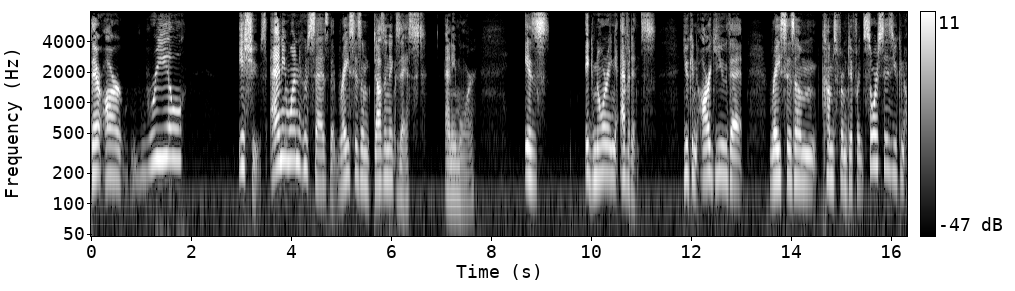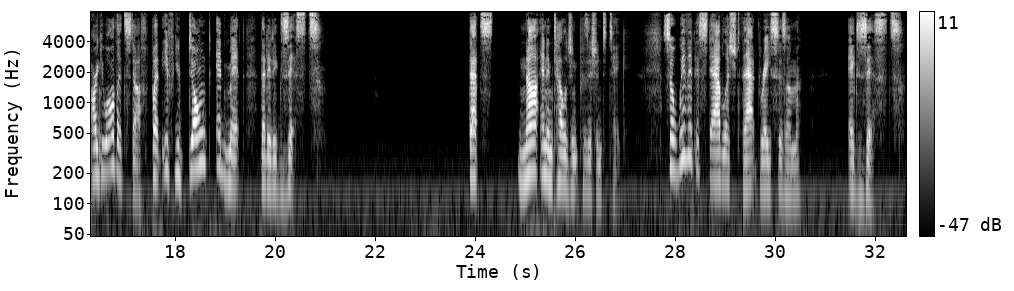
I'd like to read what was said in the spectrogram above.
there are real issues. Anyone who says that racism doesn't exist anymore is ignoring evidence. You can argue that racism comes from different sources, you can argue all that stuff, but if you don't admit that it exists, that's not an intelligent position to take. So, with it established that racism exists,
